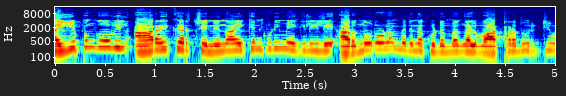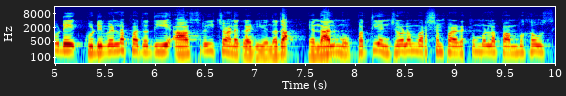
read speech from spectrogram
അയ്യപ്പൻകോവിൽ ആറേക്കർ ചെന്നിനായിക്കൻകുടി മേഖലയിലെ അറുന്നൂറോളം വരുന്ന കുടുംബങ്ങൾ വാട്ടർ അതോറിറ്റിയുടെ കുടിവെള്ള പദ്ധതിയെ ആശ്രയിച്ചാണ് കഴിയുന്നത്. എന്നാൽ മുപ്പത്തിയഞ്ചോളം വർഷം പഴക്കമുള്ള പമ്പ് ഹൗസ്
